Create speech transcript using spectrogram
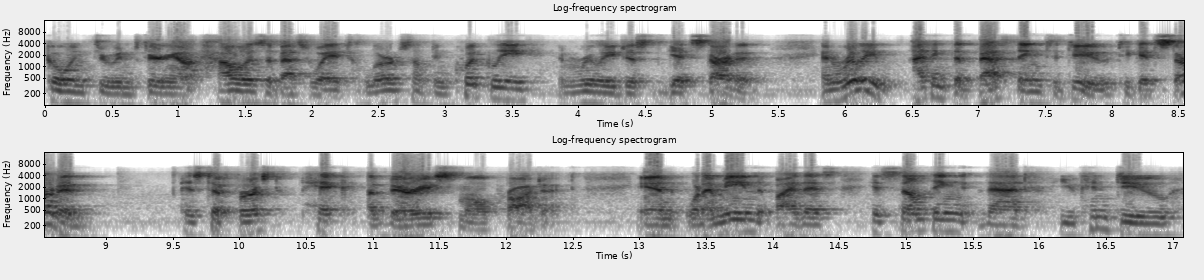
going through and figuring out how is the best way to learn something quickly and really just get started. And really, I think the best thing to do to get started is to first pick a very small project. And what I mean by this is something that you can do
